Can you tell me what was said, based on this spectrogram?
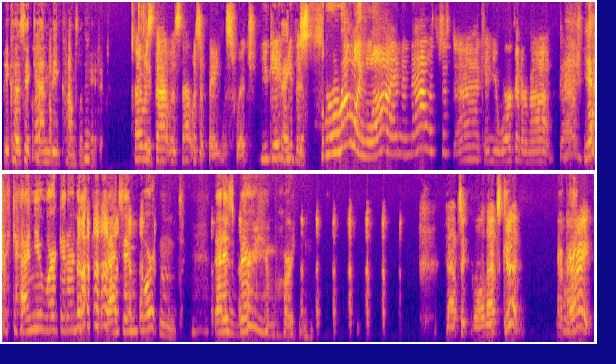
because it can be complicated That was that was that was a bait and switch. You gave me Thank this thrilling line, and now it's just, ah, can you work it or not? Dash. yeah can you work it or not that's important that is very important That's a well. That's good. All okay right.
